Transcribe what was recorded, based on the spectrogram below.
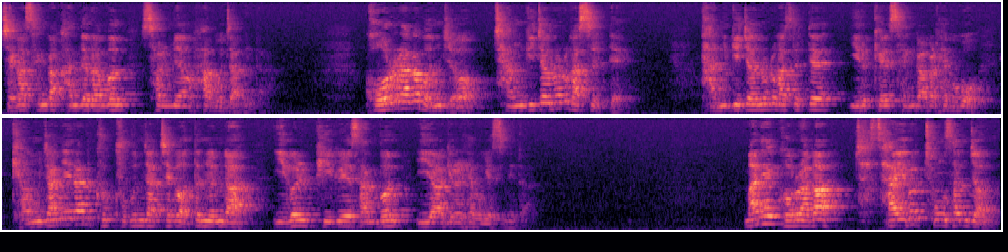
제가 생각한 대로 한번 설명하고자 합니다. 코로나가 먼저 장기전으로 갔을 때 단기전으로 갔을 때 이렇게 생각을 해보고 경장이라는 그 구분 자체가 어떤 건가 이걸 비교해서 한번 이야기를 해보겠습니다. 만약에 코로나가 4.15 총선 전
